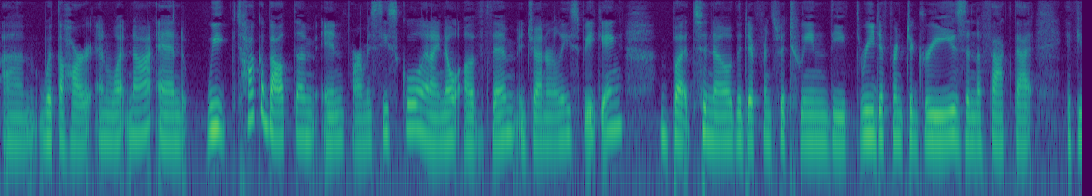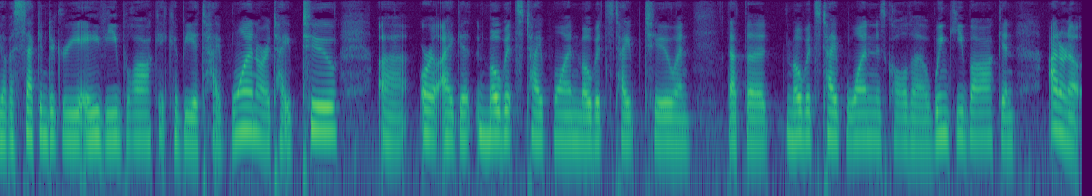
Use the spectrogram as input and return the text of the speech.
um, with the heart and whatnot. And we talk about them in pharmacy school, and I know of them generally speaking. But to know the difference between the three different degrees and the fact that if you have a second degree AV block, it could be a type 1 or a type 2 uh, or I guess Mobitz type 1, Mobitz type 2, and that the Mobitz type 1 is called a Wenckebach. And I don't know,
